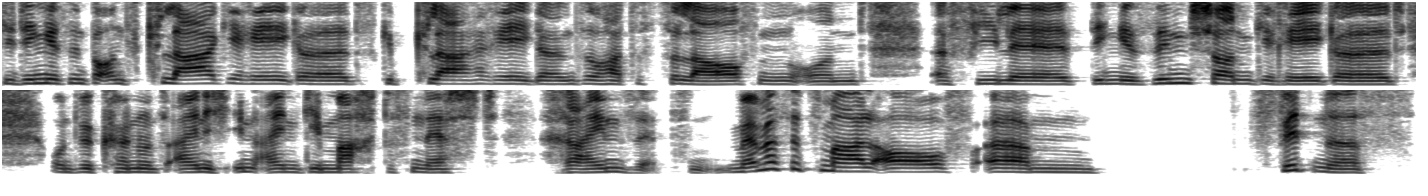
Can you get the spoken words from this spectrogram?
die Dinge sind bei uns klar geregelt, es gibt klare Regeln, so hat es zu laufen und äh, viele Dinge sind schon geregelt und wir können uns eigentlich in ein gemachtes Nest reinsetzen. Wenn wir es jetzt mal auf ähm, Fitness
